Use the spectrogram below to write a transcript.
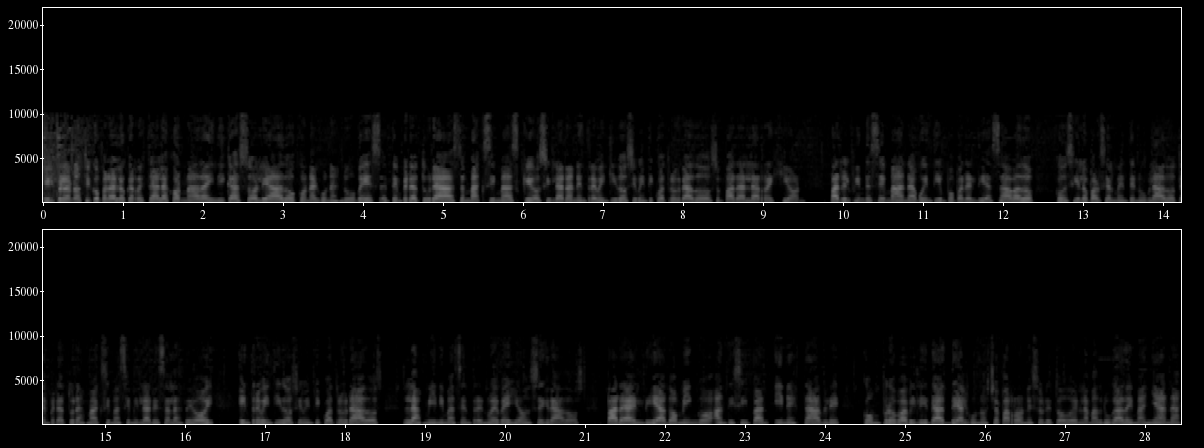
El pronóstico para lo que resta de la jornada indica soleado con algunas nubes, eh, temperaturas máximas que oscilarán entre 22 y 24 grados para la región. Para el fin de semana, buen tiempo para el día sábado, con cielo parcialmente nublado, temperaturas máximas similares a las de hoy, entre 22 y 24 grados, las mínimas entre 9 y 11 grados. Para el día domingo anticipan inestable, con probabilidad de algunos chaparrones, sobre todo en la madrugada y mañana,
